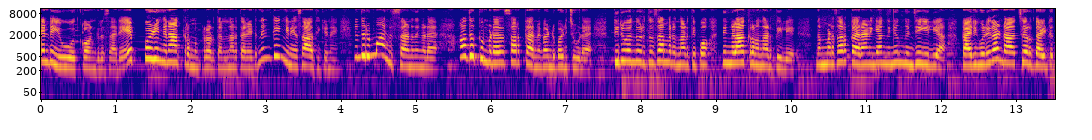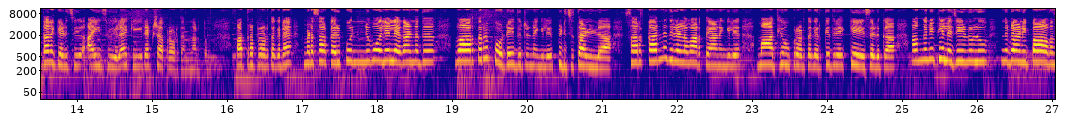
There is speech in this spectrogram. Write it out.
എന്റെ യൂത്ത് കോൺഗ്രസ്സുകാരെ എപ്പോഴും ഇങ്ങനെ ആക്രമ പ്രവർത്തനം നടത്താനായിട്ട് നിങ്ങൾക്ക് എങ്ങനെയാണ് സാധിക്കണേ? എന്തൊരു മനസ്സാണ് നിങ്ങളുടെ അതൊക്കെ ഇവിടെ സർക്കാരിനെ കണ്ടു പഠിച്ചുകൂടെ തിരുവനന്തപുരത്ത് സമരം നടത്തിയപ്പോൾ നിങ്ങൾ ആക്രമം നടത്തിയില്ലേ? നമ്മുടെ സർക്കാരാണെങ്കിൽ അങ്ങനെയൊന്നും ചെയ്യില്ല. കാര്യം കൂടി കണ്ട ചെറുതായിട്ട് തലക്കടിച്ച് ഐ സിയുലാക്കി രക്ഷാപ്രവർത്തനം നടത്തും. പത്രപ്രവർത്തകരെ നമ്മുടെ സർക്കാർ പൊന്നു പോലെയല്ലേ കാണുന്നത്? വാർത്ത റിപ്പോർട്ട് ചെയ്തിട്ടുണ്ടെങ്കിൽ പിടിച്ച് തള്ളുക. സർക്കാരിനെതിരെയുള്ള വാർത്തയാണെങ്കിൽ മാധ്യമ പ്രവർത്തകർക്കെതിരെ കേസ് എടുക്കുക അങ്ങനെയൊക്കെയല്ലേ ചെയ്യണുള്ളൂ. എന്നിട്ടാണ് ഈ പാവം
